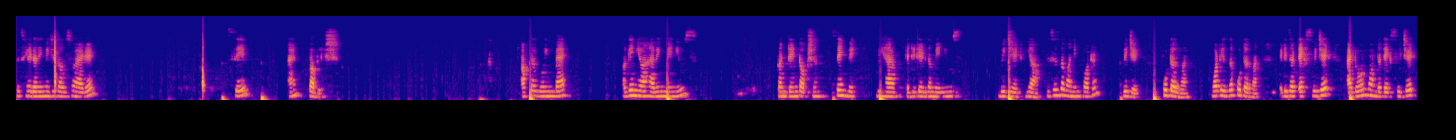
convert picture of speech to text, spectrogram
this header image is also added. Save and publish. After going back again you are having menus content option same way we have edited the menus. Widget yeah this is the one important widget. Footer one. What is the footer one? It is a text widget. I don't want the text widget.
